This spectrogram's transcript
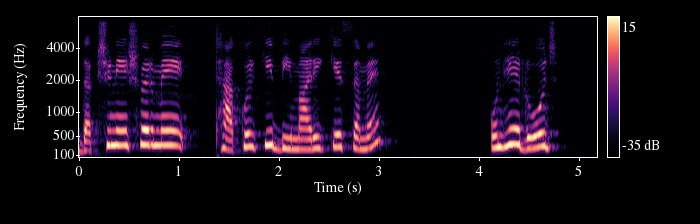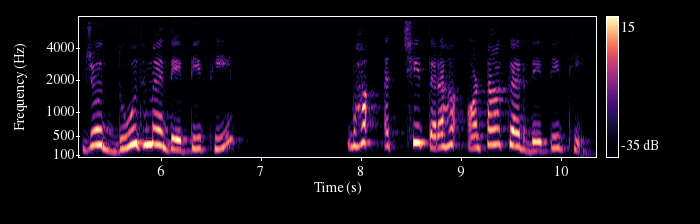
दक्षिणेश्वर में ठाकुर की बीमारी के समय उन्हें रोज जो दूध में देती थी, वह अच्छी तरह औटा कर देती थी।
